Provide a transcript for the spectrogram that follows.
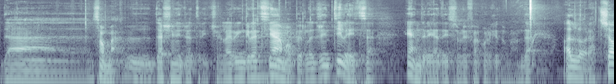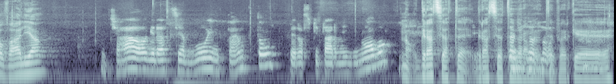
Da, insomma, da sceneggiatrice. La ringraziamo per la gentilezza e Andrea adesso le fa qualche domanda. Allora, ciao Valia. Ciao, grazie a voi intanto per ospitarmi di nuovo. No, grazie a te, grazie a te veramente perché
